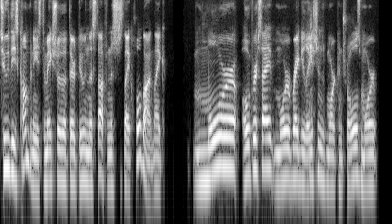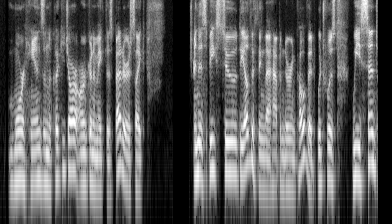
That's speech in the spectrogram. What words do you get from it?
to these companies to make sure that they're doing this stuff. And it's just like hold on like more oversight more regulations more controls more more hands in the cookie jar aren't going to make this better. It's like and it speaks to the other thing that happened during covid which was we sent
